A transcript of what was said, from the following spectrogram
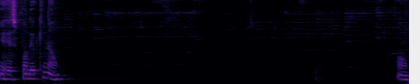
ele respondeu que não. Bom,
